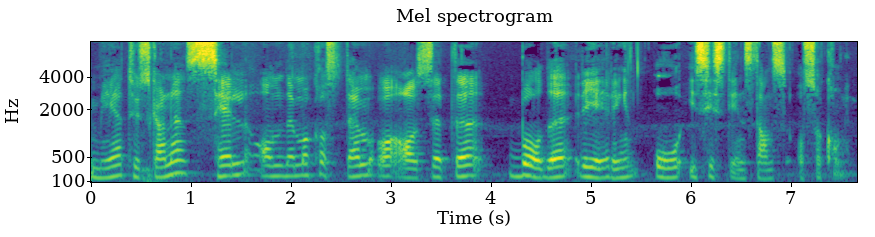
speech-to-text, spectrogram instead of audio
med tyskerne, selv om det må koste dem å avsette både regjeringen og i siste instans også kongen.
